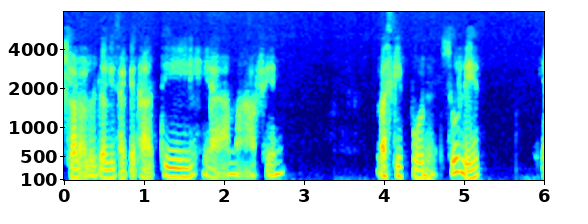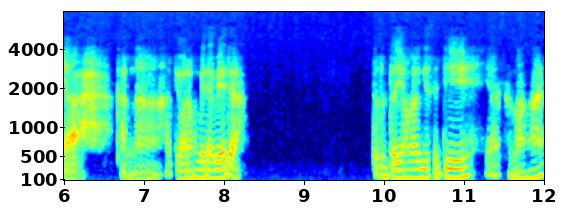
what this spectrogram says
Kalau lu lagi sakit hati ya maafin. Meskipun sulit ya karena hati orang beda-beda. Teruntuk yang lagi sedih ya semangat.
